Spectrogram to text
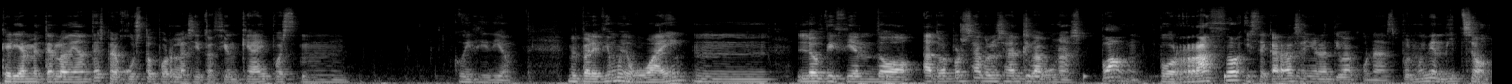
querían meterlo de antes, pero justo por la situación que hay, pues mmm, coincidió. Me pareció muy guay. Mmm, Love diciendo a tomar por saco los antivacunas. ¡Pum! Porrazo y se carga el señor antivacunas. Pues muy bien dicho.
